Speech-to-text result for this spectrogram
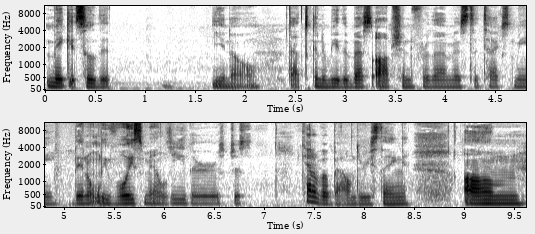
make it so that, you know, that's going to be the best option for them is to text me. They don't leave voicemails either. It's just kind of a boundaries thing. Um,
